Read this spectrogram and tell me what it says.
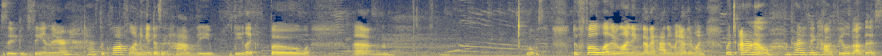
So you can see in there, it has the cloth lining. It doesn't have the, the like faux, um, what was that? the faux leather lining that I had in my other one, which I don't know. I'm trying to think how I feel about this.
